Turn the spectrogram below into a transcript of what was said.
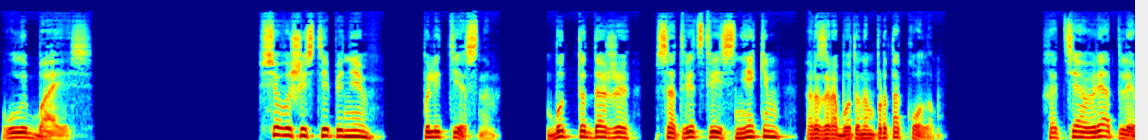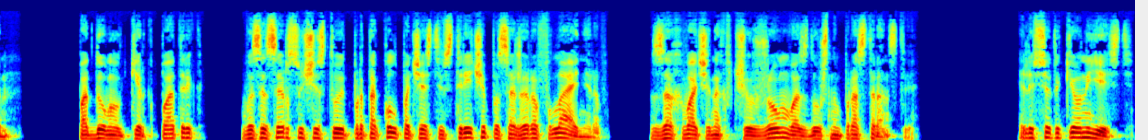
улыбаясь. Все в высшей степени политесным, будто даже в соответствии с неким разработанным протоколом. Хотя вряд ли, подумал Киркпатрик, в СССР существует протокол по части встречи пассажиров лайнеров, захваченных в чужом воздушном пространстве. Или все-таки он есть?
